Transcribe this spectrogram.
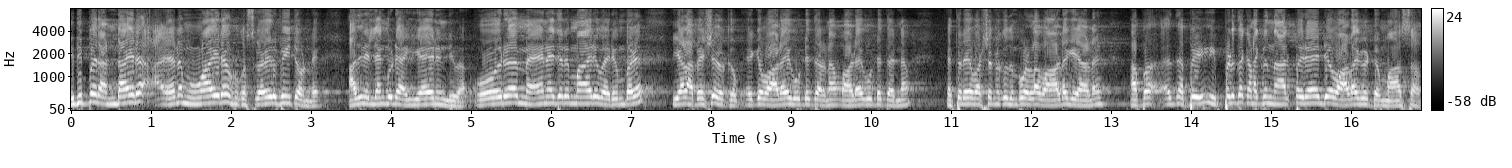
ഇതിപ്പോൾ രണ്ടായിരം അയാളുടെ മൂവായിരം സ്ക്വയർ ഫീറ്റ് ഉണ്ട്. അതിനെല്ലാം കൂടി അയ്യായിരം രൂപ. ഓരോ മാനേജർമാർ വരുമ്പോൾ ഇയാൾ അപേക്ഷ വെക്കും. എനിക്ക് വാടക കൂട്ടി തരണം വാടക കൂട്ടി തരണം. എത്രയോ വർഷങ്ങൾക്ക് മുമ്പുള്ള വാടകയാണ്. അപ്പോൾ അപ്പോൾ ഇപ്പോഴത്തെ കണക്കിന് നാൽപ്പതിനായിരം രൂപ വാടക കിട്ടും മാസം.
